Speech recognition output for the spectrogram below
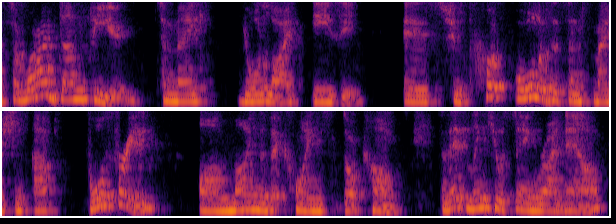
so what I've done for you to make your life easy is to put all of this information up for free on minethebitcoins.com. So that link you're seeing right now,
